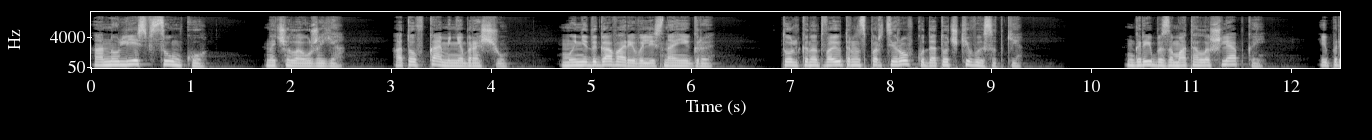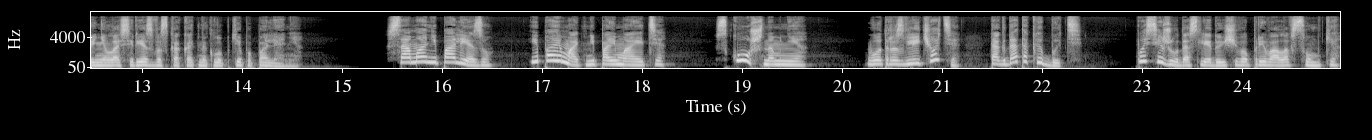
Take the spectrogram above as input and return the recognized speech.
«А ну лезь в сумку!» — начала уже я. «А то в камень обращу. Мы не договаривались на игры. Только на твою транспортировку до точки высадки». Гриба замотала шляпкой и принялась резво скакать на клубке по поляне. «Сама не полезу. И поймать не поймаете. Скучно мне. Вот развлечете, тогда так и быть. Посижу до следующего привала в сумке».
